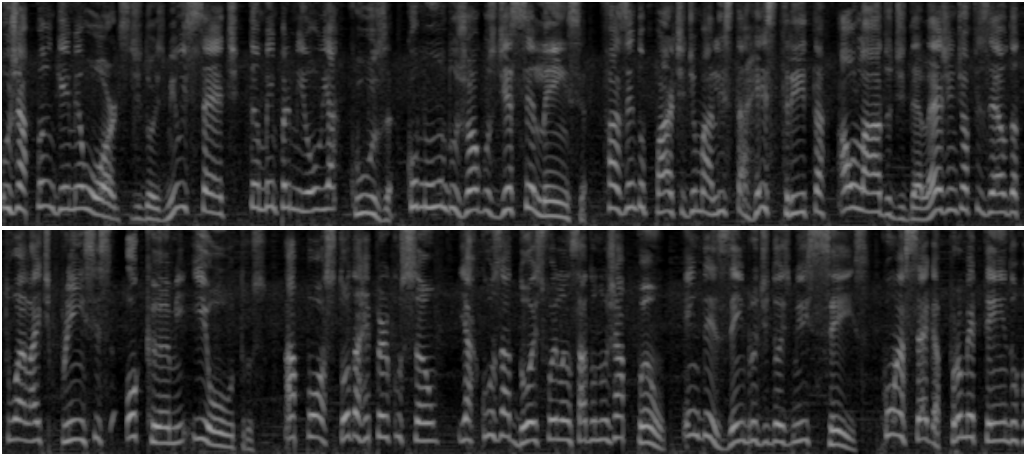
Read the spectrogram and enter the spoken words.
O Japan Game Awards de 2007 também premiou Yakuza como um dos jogos de excelência, fazendo parte de uma lista restrita ao lado de The Legend of Zelda Twilight Princess, Okami e outros. Após toda a repercussão, Yakuza 2 foi lançado no Japão, em dezembro de 2006, com a SEGA prometendo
